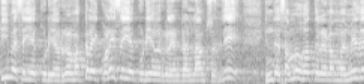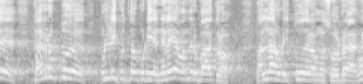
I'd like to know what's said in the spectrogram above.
தீமை செய்யக்கூடியவர்கள் மக்களை கொலை செய்யக்கூடியவர்கள் என்றெல்லாம் சொல்லி இந்த சமூகத்தில் நம்ம மீது கருப்பு புள்ளி குத்தக்கூடிய நிலையை வந்து பார்க்குறோம். அல்லாஹுடைய தூதர் அவங்க சொல்கிறாங்க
